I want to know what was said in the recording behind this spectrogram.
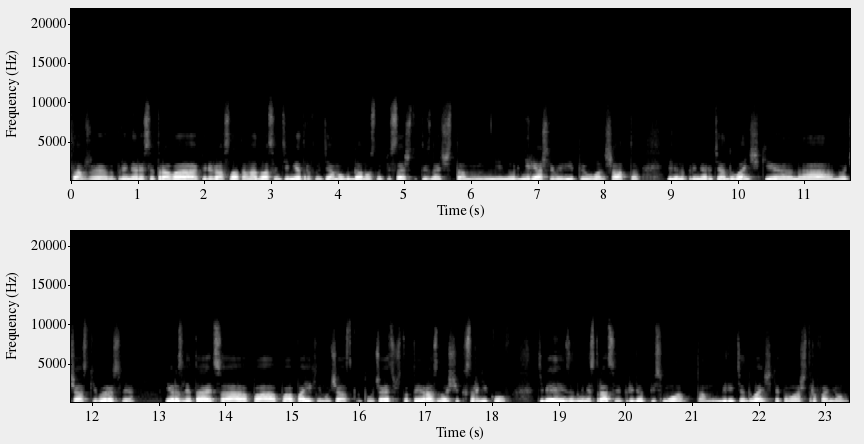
Там же, например, если трава переросла там на 2 сантиметров, на тебя могут донос написать, что ты, значит, там не, ну, неряшливый вид у ландшафта. Или, например, у тебя дуванчики на, на участке выросли и разлетаются по, по, по их участкам. Получается, что ты разносчик сорняков. Тебе из администрации придет письмо, там, уберите одуванчики, а то мы вас штрафанем.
